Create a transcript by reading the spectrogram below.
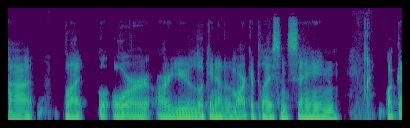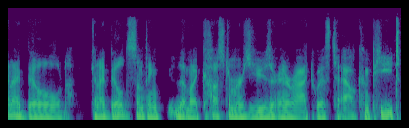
uh, but, or are you looking out of the marketplace and saying, what can I build can I build something that my customers use or interact with to outcompete?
